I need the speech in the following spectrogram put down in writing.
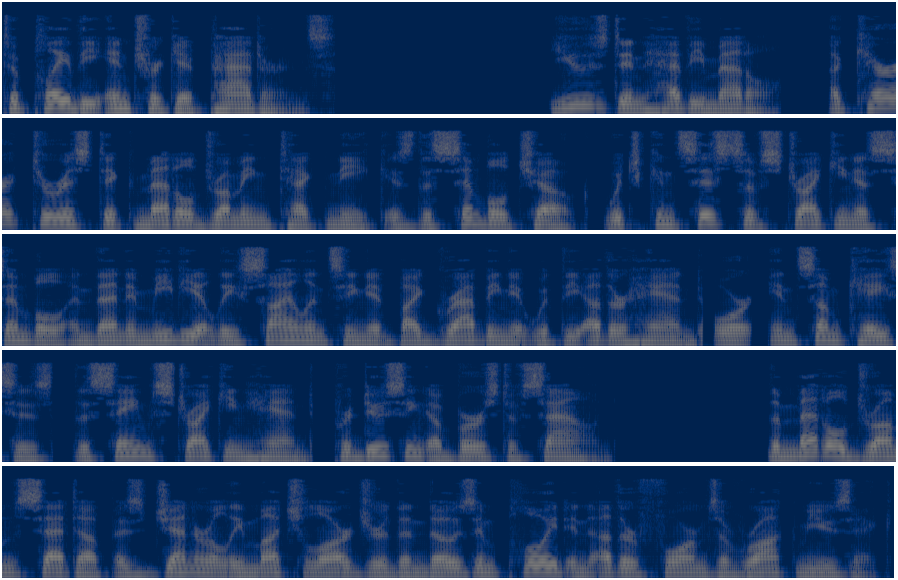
to play the intricate patterns used in heavy metal. A characteristic metal drumming technique is the cymbal choke, which consists of striking a cymbal and then immediately silencing it by grabbing it with the other hand or, in some cases, the same striking hand, producing a burst of sound. The metal drum setup is generally much larger than those employed in other forms of rock music.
